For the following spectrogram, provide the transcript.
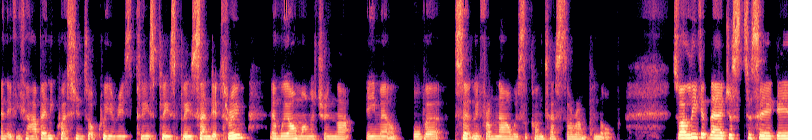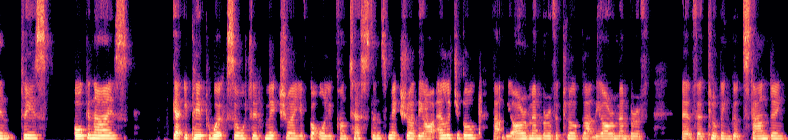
And if you have any questions or queries, please, please, please send it through. And we are monitoring that email over certainly from now as the contests are ramping up. So I'll leave it there just to say again, please organise, get your paperwork sorted, make sure you've got all your contestants, make sure they are eligible, that they are a member of a club, that they are a member of, of a club in good standing,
